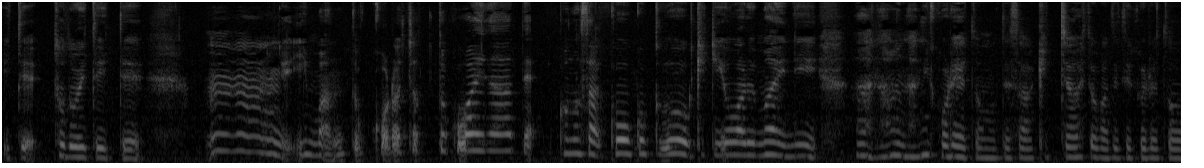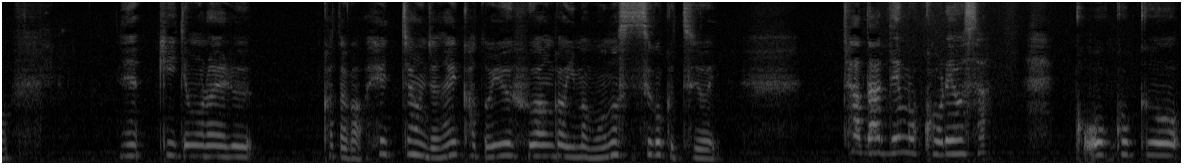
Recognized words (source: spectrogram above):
いて届いていてうーん今のところちょっと怖いなってこのさ広告を聞き終わる前に「あな何これ?」と思ってさ切っちゃう人が出てくるとね聞いてもらえる方が減っちゃうんじゃないかという不安が今ものすごく強い。ただでもこれをさ広告を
